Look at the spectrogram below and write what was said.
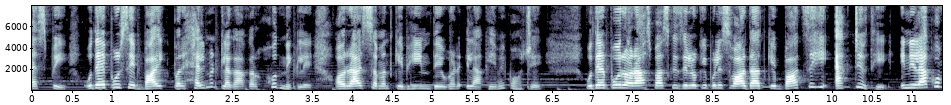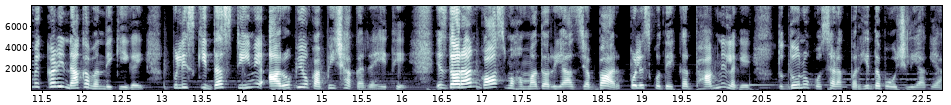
एसपी उदयपुर से बाइक पर हेलमेट लगाकर खुद निकले और राजसमंद के भीम देवगढ़ इलाके में पहुँचे। उदयपुर और आसपास के जिलों की पुलिस वारदात के बाद से ही एक्टिव थी। इन इलाकों में कड़ी नाकाबंदी की गई। पुलिस की दस टीमें आरोपियों का पीछा कर रही थी। इस दौरान गौस मोहम्मद और रियाज जब्बार पुलिस को देखकर भागने लगे तो दोनों को सड़क पर ही दबोच लिया गया।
